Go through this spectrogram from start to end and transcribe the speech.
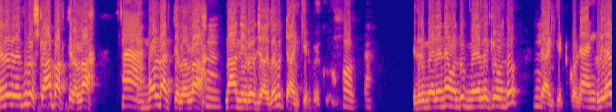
ಏನಾದ್ರು ಸ್ಲಾಬ್ ಆಗ್ತಿರಲ್ಲ ಮೋಲ್ಡ್ ಆಗ್ತಿರಲ್ಲ ನಾನು ಇರೋ ಜಾಗದಲ್ಲಿ ಟ್ಯಾಂಕ್ ಇರಬೇಕು ಓಕೆ ಇದ್ರ ಮೇಲೆನೆ ಒಂದು ಮೇಲಕ್ಕೆ ಒಂದು ಟ್ಯಾಂಕ್ ಇಟ್ಕೊಳ್ಳಿ. ಕ್ಲಿಯರ್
